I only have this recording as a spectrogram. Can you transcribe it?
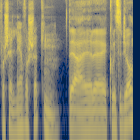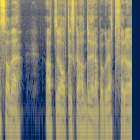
forskjellige forsøk. Mm. Det er eh, Quincy Jones sa det, at du alltid skal ha døra på gløtt for, å,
